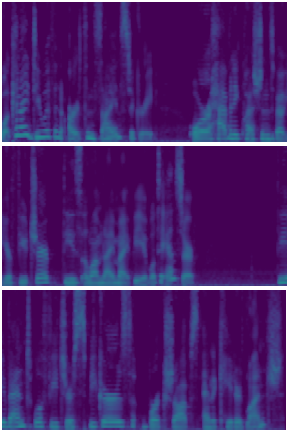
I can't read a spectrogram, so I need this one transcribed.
what can I do with an arts and science degree? Or have any questions about your future, these alumni might be able to answer. The event will feature speakers, workshops, and a catered lunch.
